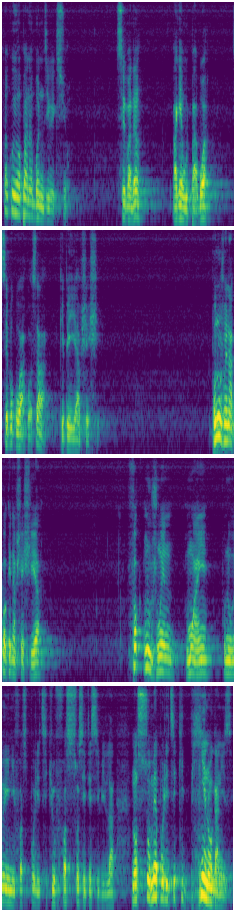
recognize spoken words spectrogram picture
tant qu'on n'est pas dans la bonne direction. Cependant, pas de route pas bois, c'est pourquoi à ça que le pays a cherché. Pour nous joindre quoi que nous cherché, il faut que nous joignions moyens pour nous réunir forces politiques, forces société civile là, dans sommet politique qui est bien organisé.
